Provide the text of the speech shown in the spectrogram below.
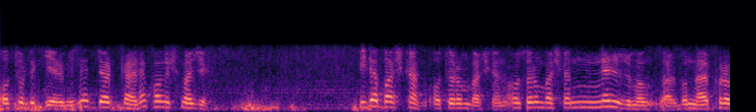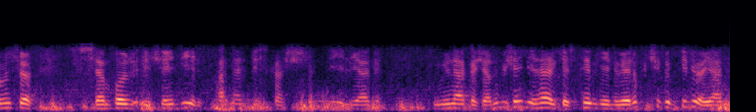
Oturduk yerimize dört tane konuşmacı. Bir de başkan, oturum başkanı. Oturum başkanının ne lüzumu var? Bunlar profesör, sempoz şey değil, panel discussion değil yani münakaşalı bir şey değil. Herkes tebliğini verip çıkıp gidiyor yani.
